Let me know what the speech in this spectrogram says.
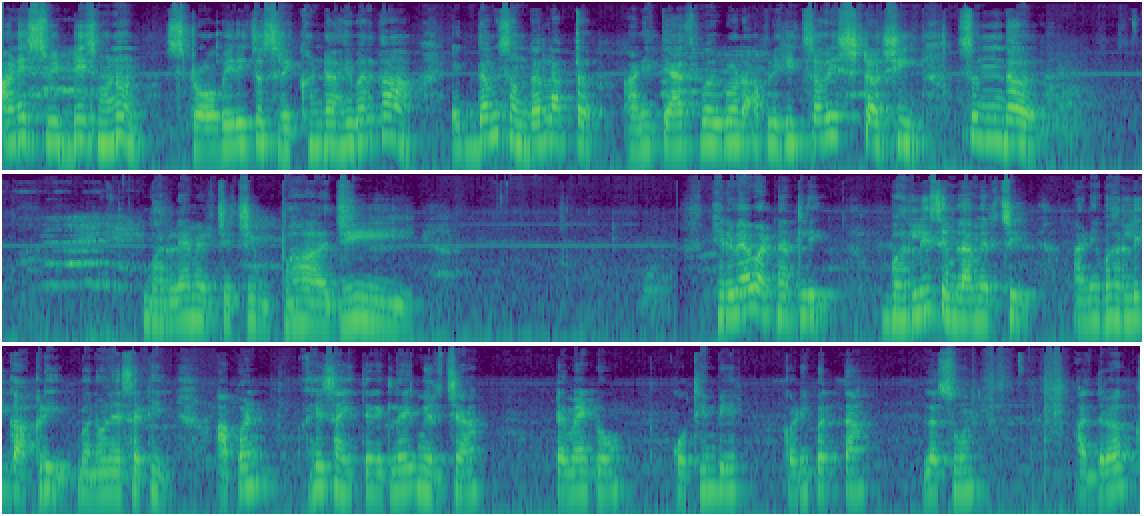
आणि स्वीट डिश म्हणून स्ट्रॉबेरीचं श्रीखंड आहे बरं का? एकदम सुंदर लागतं. आणि त्याचबरोबर आपली ही चविष्ट अशी सुंदर भरल्या मिरचीची भाजी. हिरव्या वाटणातली भरली सिमला मिरची आणि भरली काकडी बनवण्यासाठी आपण हे साहित्य घेतलं आहे मिरच्या टमॅटो कोथिंबीर कढीपत्ता लसूण अद्रक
